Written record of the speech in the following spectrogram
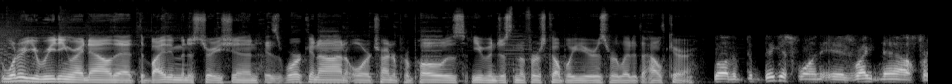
What are you reading right now that the Biden administration is working on or trying to propose, even just in the first couple of years, related to healthcare? Well, the, the biggest one is right now for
